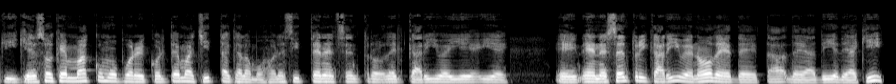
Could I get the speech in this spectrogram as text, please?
y que eso que es más como por el corte machista que a lo mejor existe en el centro del Caribe y, en, el centro y Caribe, ¿no? De, de, de, de aquí,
